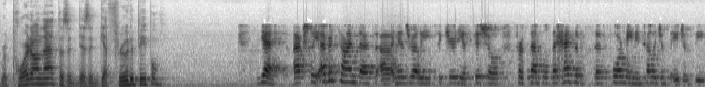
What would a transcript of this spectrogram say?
report on that? Does it, does it get through to people? Yes, actually, every time that uh, an Israeli security official, for example, the heads of the four main intelligence agencies,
